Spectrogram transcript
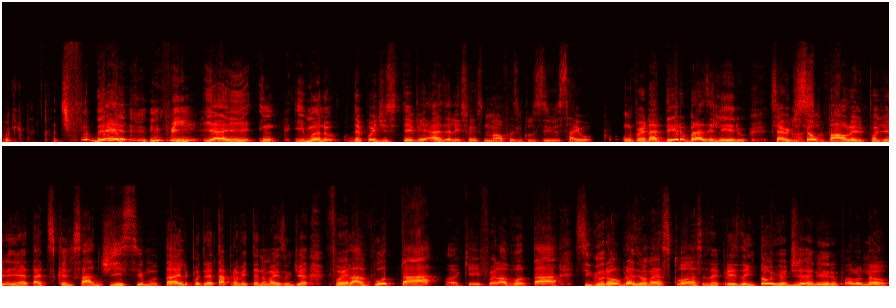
Te fuder! Enfim, e aí. E, mano, depois disso teve as eleições malfas, inclusive saiu um verdadeiro brasileiro. Saiu de Nossa, São. Paulo, ele poderia estar descansadíssimo, tá? Ele poderia estar aproveitando mais um dia. Foi lá votar, ok? Foi lá votar, segurou o Brasil nas costas, representou o Rio de Janeiro, falou: não.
